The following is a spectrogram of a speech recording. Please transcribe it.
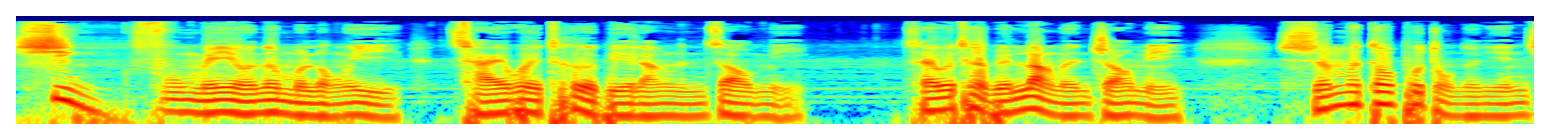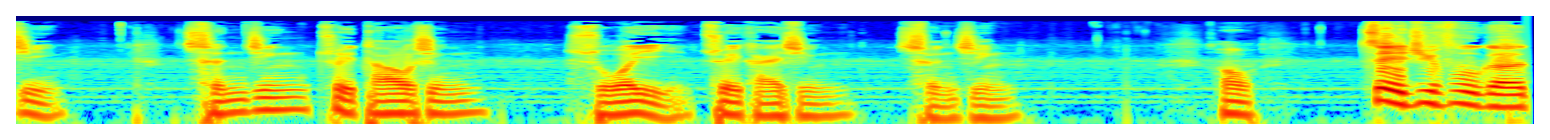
幸福没有那么容易，才会特别让人着迷，才会特别让人着迷。什么都不懂的年纪，曾经最掏心，所以最开心。曾经，好，这一句副歌，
